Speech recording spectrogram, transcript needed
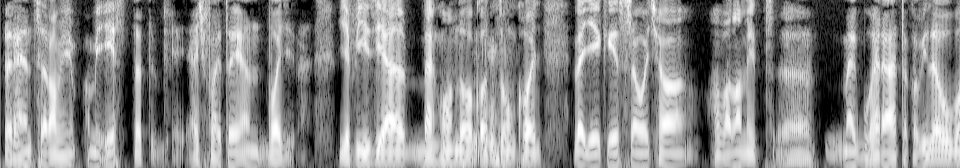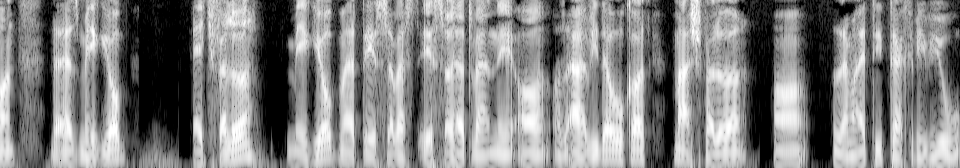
rendszer, ami, ami ész, tehát egyfajta ilyen, vagy ugye vízjelben gondolkodtunk, hogy vegyék észre, hogyha ha valamit ö, megbuheráltak a videóban, de ez még jobb. Egyfelől még jobb, mert észrevesz, észre lehet venni a, az álvideókat, másfelől a, az MIT Tech Review,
